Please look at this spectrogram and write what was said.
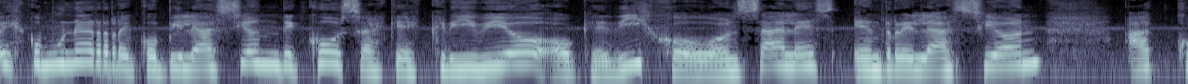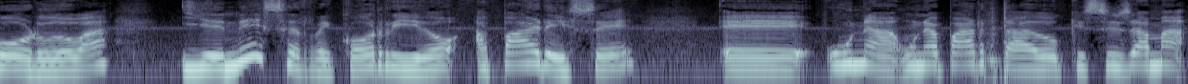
es como una recopilación de cosas que escribió o que dijo González en relación a Córdoba, y en ese recorrido aparece eh, una, un apartado que se llama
